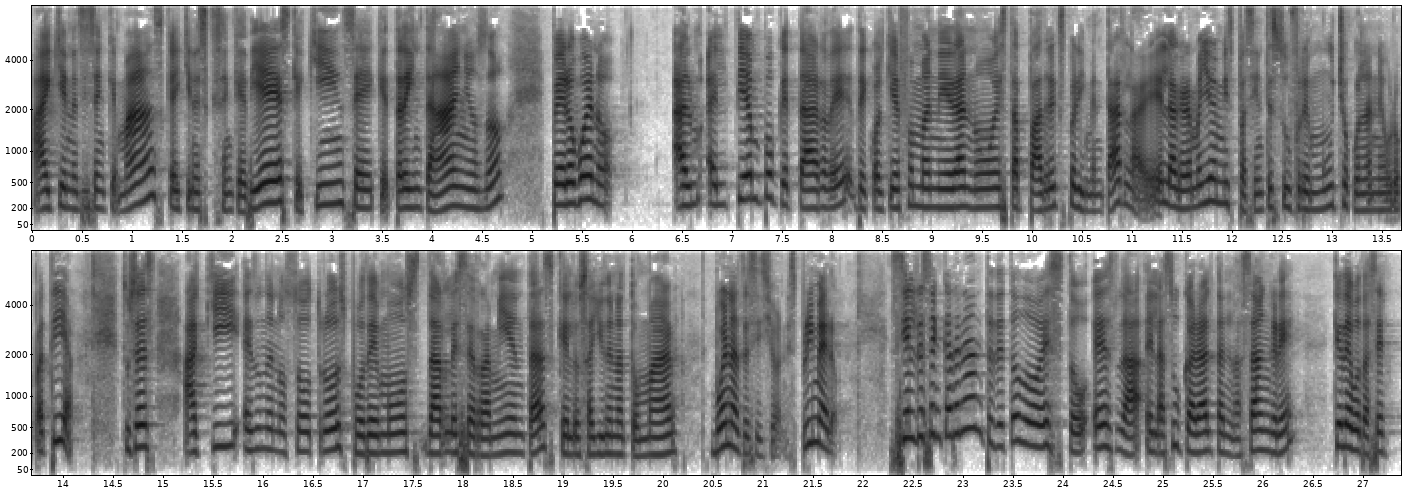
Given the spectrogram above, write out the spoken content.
hay quienes dicen que más, que hay quienes dicen que 10, que 15, que 30 años, ¿no? Pero bueno, al, el tiempo que tarde, de cualquier manera, no está padre experimentarla. ¿eh? La gran mayoría de mis pacientes sufren mucho con la neuropatía. Entonces, aquí es donde nosotros podemos darles herramientas que los ayuden a tomar buenas decisiones. Primero, si el desencadenante de todo esto es el azúcar alta en la sangre, ¿qué debo de hacer?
